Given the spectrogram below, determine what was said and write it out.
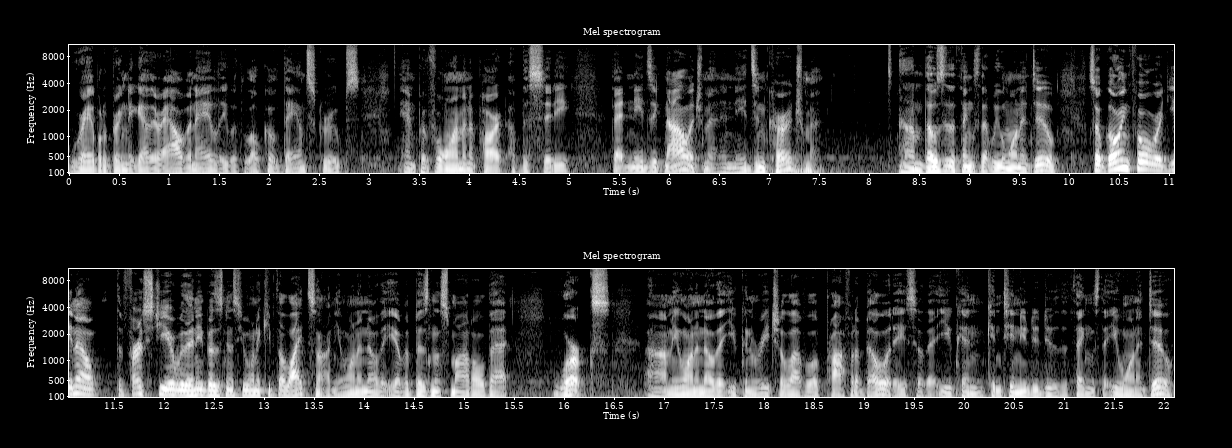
were able to bring together Alvin Ailey with local dance groups and perform in a part of the city that needs acknowledgement and needs encouragement. Um, those are the things that we want to do. So going forward, you know, the first year with any business, you want to keep the lights on. You want to know that you have a business model that works. Um, you want to know that you can reach a level of profitability so that you can continue to do the things that you want to do.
